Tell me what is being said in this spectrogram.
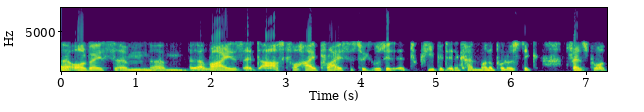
uh, always um, um, arise and ask for high prices to use it and to keep it in a kind of monopolistic transport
